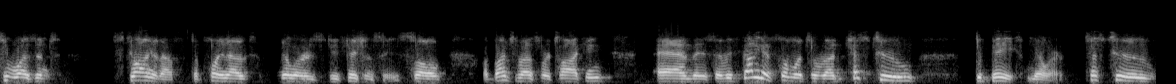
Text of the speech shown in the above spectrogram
she wasn't strong enough to point out Miller's deficiencies. So a bunch of us were talking, and they said, we've got to get someone to run just to debate Miller, just to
